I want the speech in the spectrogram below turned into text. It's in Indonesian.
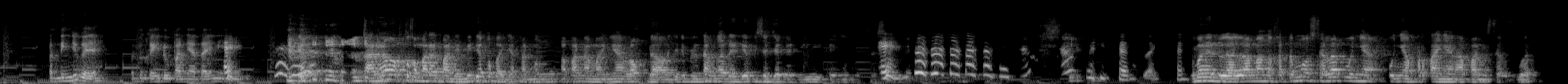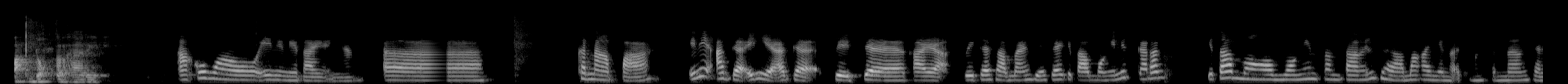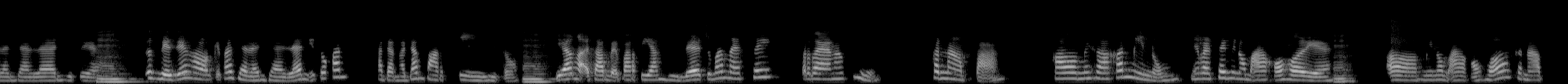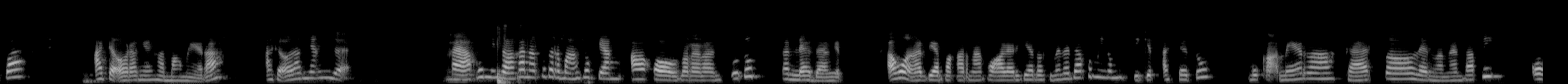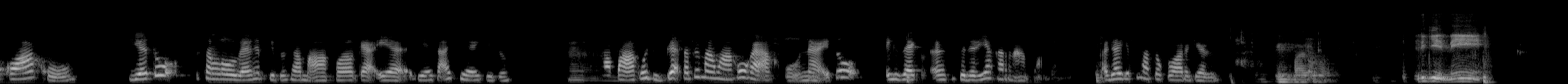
penting juga ya untuk kehidupan nyata ini. Eh. karena waktu kemarin pandemi dia kebanyakan meng- apa namanya lockdown. Jadi perintah enggak ada dia bisa jaga diri kayaknya gitu. Eh. Gimana udah lama nggak ketemu Stella punya punya pertanyaan apa nih Stella buat Pak Dokter hari ini? aku mau ini nih tanyanya. Eh kenapa? Ini agak ini ya, agak beda kayak beda sama yang biasanya kita omong. Ini sekarang kita mau ngomongin tentang ini udah lama kan ya nggak seneng-seneng jalan-jalan gitu ya. Hmm, Terus biasanya kalau kita jalan-jalan itu kan kadang-kadang party gitu. hmm, Ya nggak sampai party yang gila, cuman let's say pertanyaan aku gini, kenapa kalau misalkan minum, ini let's say minum alkohol ya, Hmm. eh, minum alkohol, kenapa ada orang yang gampang merah, ada orang yang enggak? Kayak aku misalkan aku termasuk yang alkohol toleransiku tuh rendah banget. Aku nggak ngerti apa karena aku alergi atau gimana, tapi aku minum sedikit aja tuh muka merah, gatel dan lain-lain. Tapi koko aku dia tuh slow banget gitu sama alkohol kayak ya biasa aja gitu. Hmm. Papa aku juga, tapi mama aku kayak aku. Nah itu exact eh, sebenarnya karena apa? Padahal kita satu keluarga loh. Jadi gini,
